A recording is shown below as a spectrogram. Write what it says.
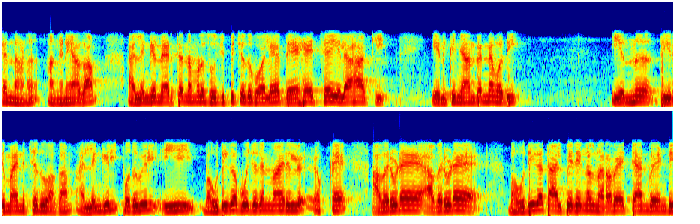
എന്നാണ് അങ്ങനെയാകാം. അല്ലെങ്കിൽ നേരത്തെ നമ്മൾ സൂചിപ്പിച്ചതുപോലെ ദേഹേച്ഛ ഇലാഹാക്കി എനിക്ക് ഞാൻ തന്നെ മതി എന്ന് തീരുമാനിച്ചതുമാകാം അല്ലെങ്കിൽ പൊതുവിൽ ഈ ഭൗതിക പൂജകന്മാരിൽ ഒക്കെ അവരുടെ അവരുടെ ഭൗതിക താല്പര്യങ്ങൾ നിറവേറ്റാൻ വേണ്ടി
